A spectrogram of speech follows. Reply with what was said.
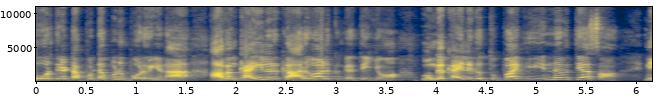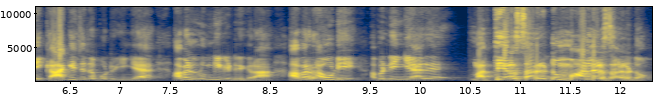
ஒவ்வொருத்தரையும் டப்பு டப்புன்னு போடுவீங்கன்னா அவன் கையில் இருக்க அருவாளுக்கும் கத்திக்கும் உங்கள் கையில் இருக்க துப்பாக்கியும் என்ன வித்தியாசம்? நீ காக்கி சட்டை போட்டிருக்கீங்க அவன் லுங்கி கட்டிருக்கிறான் அவன் ரவுடி அப்போ நீங்கள் யார்? மத்திய அரசாக இருக்கட்டும் மாநில அரசாக இருக்கட்டும்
